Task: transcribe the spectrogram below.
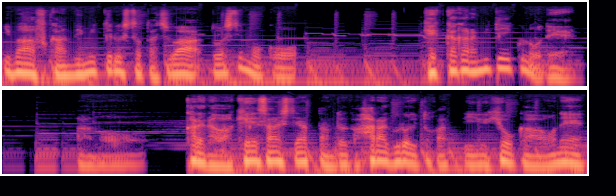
今俯瞰で見てる人たちはどうしてもこう結果から見ていくのであの彼らは計算してやったんとか腹黒いとかっていう評価をね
